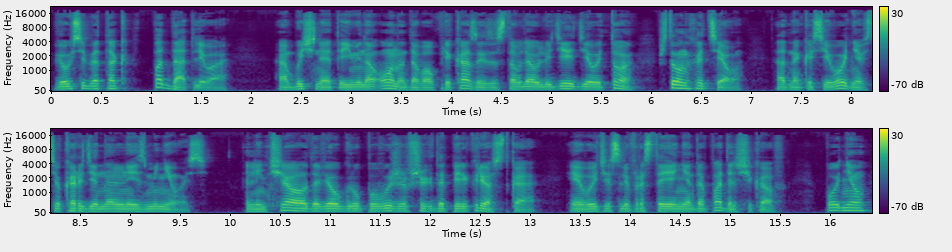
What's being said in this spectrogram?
вел себя так податливо. Обычно это именно он отдавал приказы и заставлял людей делать то, что он хотел. Однако сегодня все кардинально изменилось. Линчао довел группу выживших до перекрестка и, вычислив расстояние до падальщиков, поднял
